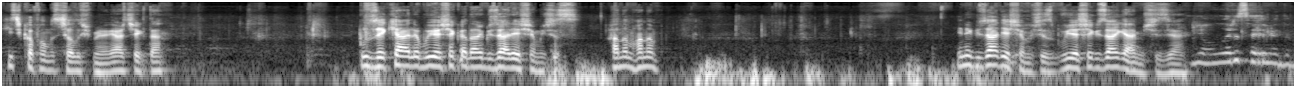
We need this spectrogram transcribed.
Hiç kafamız çalışmıyor gerçekten. Bu zeka ile bu yaşa kadar güzel yaşamışız. Hanım hanım Yine güzel yaşamışız. Bu yaşa güzel gelmişiz yani. Yolları sevmedim.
